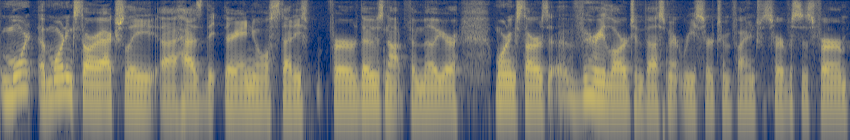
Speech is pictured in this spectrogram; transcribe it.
Mor- uh, Morningstar actually uh, has the, their annual studies. For those not familiar, Morningstar is a very large investment research and financial services firm,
